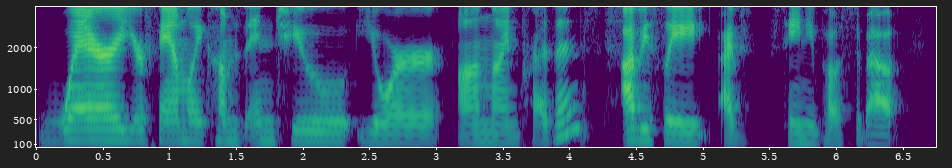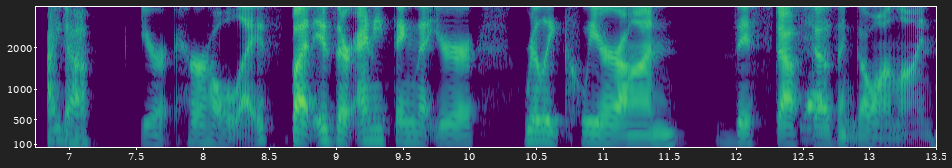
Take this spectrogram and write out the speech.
where your family comes into your online presence. Obviously, I've seen you post about Ida your her whole life, but is there anything that you're really clear on this stuff Yeah. doesn't go online?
